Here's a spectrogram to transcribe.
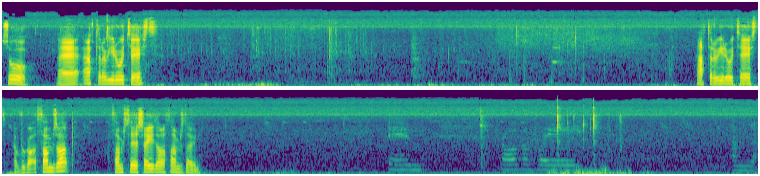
So, uh, after a wee road test, after a wee road test, have we got a thumbs up, a thumbs to the side, or a thumbs down? Um, thumbs up.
